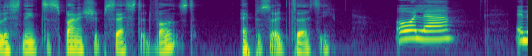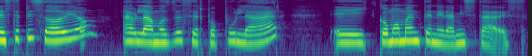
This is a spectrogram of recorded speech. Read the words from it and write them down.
listening to Spanish Obsessed Advanced, episode 30. Hola, en este episodio hablamos de ser popular eh, y cómo mantener amistades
